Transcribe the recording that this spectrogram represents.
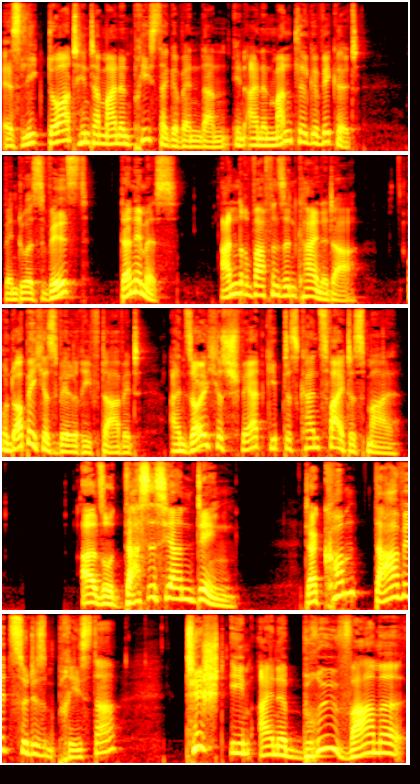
Es liegt dort hinter meinen Priestergewändern, in einen Mantel gewickelt. Wenn du es willst, dann nimm es. Andere Waffen sind keine da. Und ob ich es will, rief David, ein solches Schwert gibt es kein zweites Mal. Also, das ist ja ein Ding. Da kommt David zu diesem Priester, tischt ihm eine brühwarme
